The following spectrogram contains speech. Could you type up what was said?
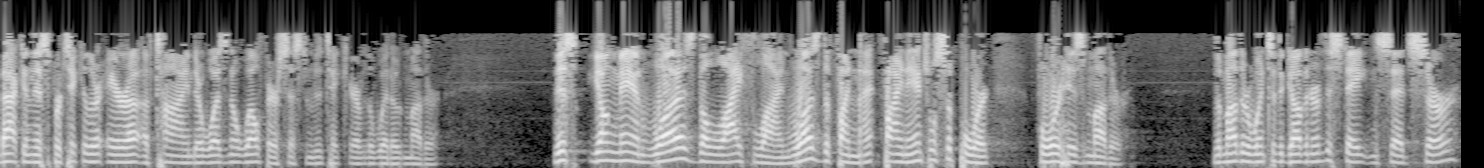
Back in this particular era of time, there was no welfare system to take care of the widowed mother. This young man was the lifeline, was the financial support for his mother. The mother went to the governor of the state and said, Sir,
